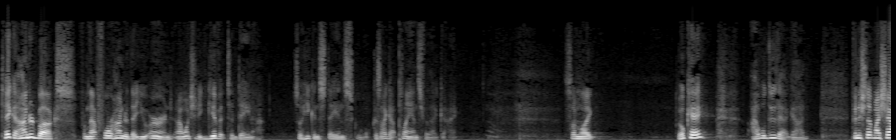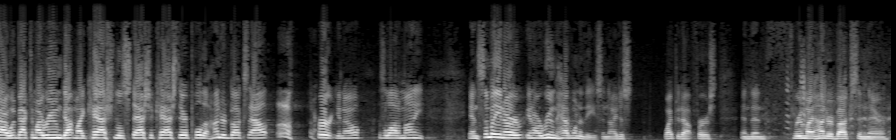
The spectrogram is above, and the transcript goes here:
take a hundred bucks from that 400 that you earned, and I want you to give it to Dana so he can stay in school because I got plans for that guy. So I'm like, okay, I will do that, God. Finished up my shower, went back to my room, got my cash, little stash of cash there, pulled a hundred bucks out. Ugh, it hurt, you know. Was a lot of money. And somebody in our in our room had one of these, and I just wiped it out first, and then threw my hundred bucks in there.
